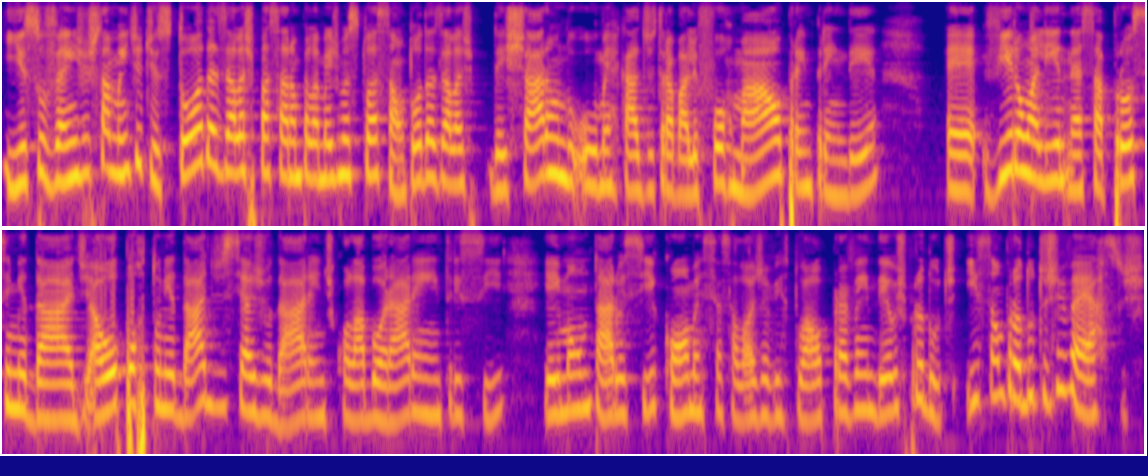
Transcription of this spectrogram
E isso vem justamente disso. Todas elas passaram pela mesma situação. Todas elas deixaram o mercado de trabalho formal para empreender, é, viram ali nessa proximidade a oportunidade de se ajudarem, de colaborarem entre si, e aí montaram esse e-commerce, essa loja virtual, para vender os produtos. E são produtos diversos.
